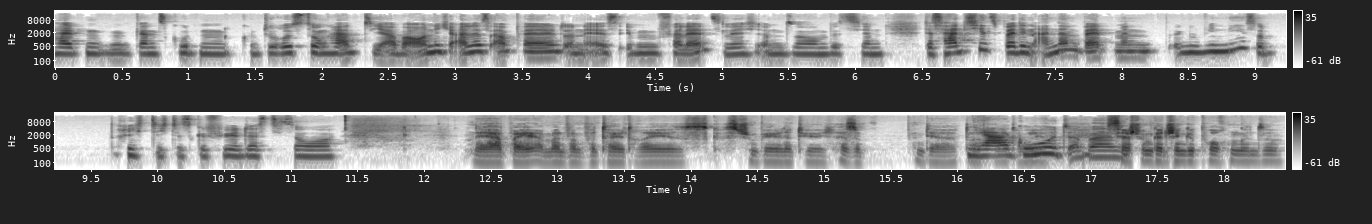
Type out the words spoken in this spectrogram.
halt eine ganz guten, gute Rüstung hat, die aber auch nicht alles abhält und er ist eben verletzlich und so ein bisschen. Das hatte ich jetzt bei den anderen Batman irgendwie nie so richtig das Gefühl, dass die so. Naja, bei am Anfang von Teil 3 ist Christian Bale natürlich, also in der Dark Ja, gut, aber. Ist ja schon ganz schön gebrochen und so.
